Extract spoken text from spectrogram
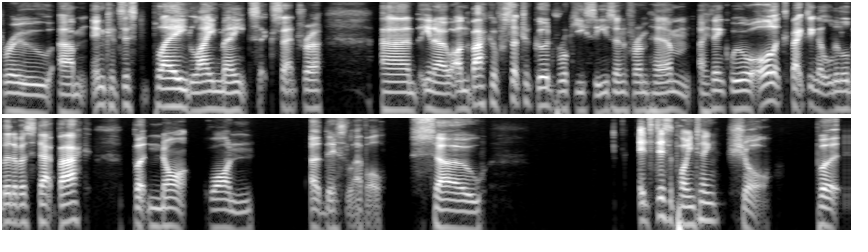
through um, inconsistent play, line mates, etc. And, you know, on the back of such a good rookie season from him, I think we were all expecting a little bit of a step back, but not one at this level. So it's disappointing, sure, but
